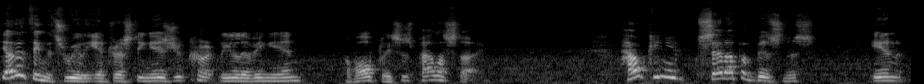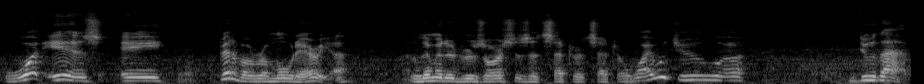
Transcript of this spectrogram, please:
the other thing that's really interesting is you're currently living in, of all places, Palestine. How can you set up a business in what is a bit of a remote area, limited resources, etc., etc.? Why would you uh, do that?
